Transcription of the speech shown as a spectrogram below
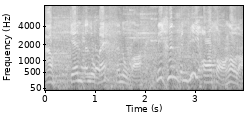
เอาเจนสนุกไหม สนุกเหรอ นี่ขึ้นเป็นพี่อสองเราเหรอ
